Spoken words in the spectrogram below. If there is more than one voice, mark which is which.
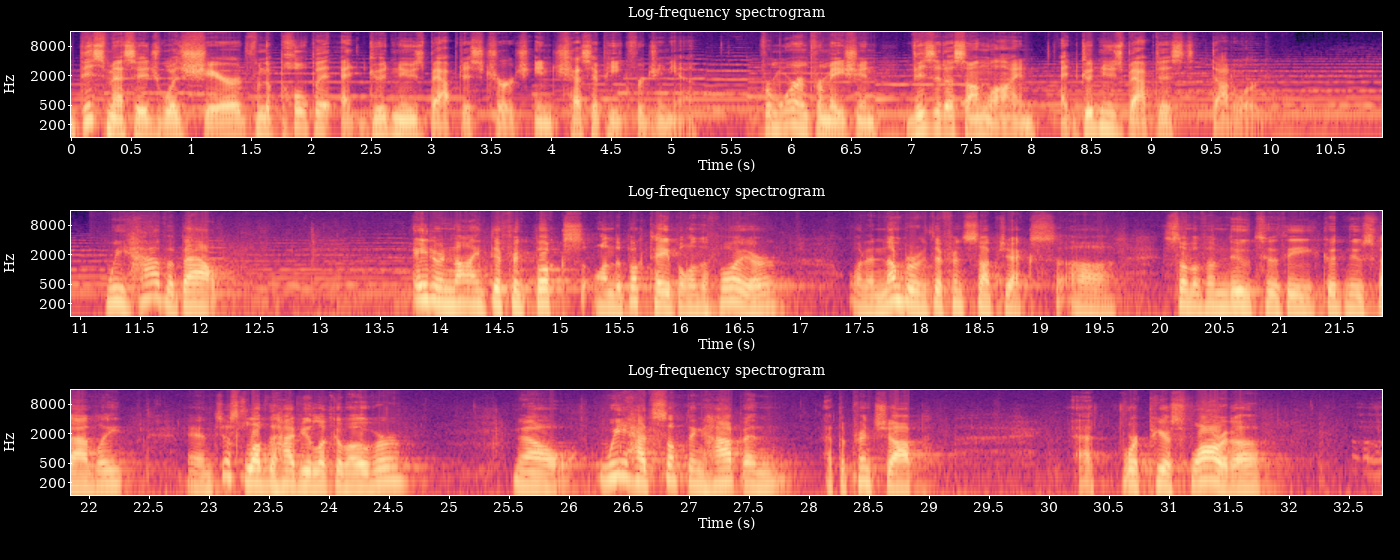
Speaker 1: This message was shared from the pulpit at Good News Baptist Church in Chesapeake, Virginia. For more information, visit us online at goodnewsbaptist.org.
Speaker 2: We have about eight or nine different books on the book table in the foyer on a number of different subjects, uh, some of them new to the Good News family, and just love to have you look them over. Now, we had something happen at the print shop at Fort Pierce, Florida,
